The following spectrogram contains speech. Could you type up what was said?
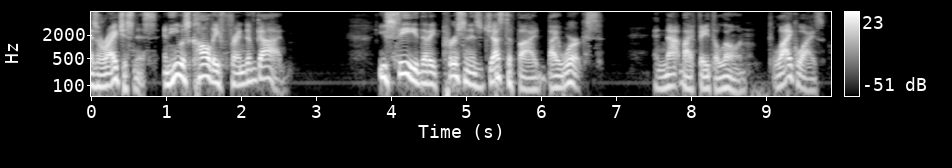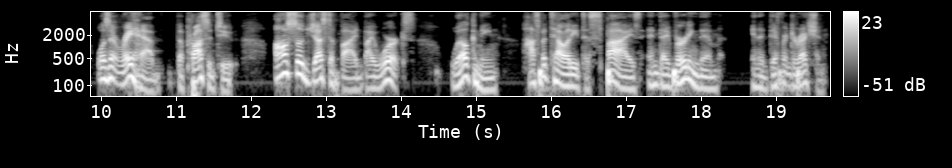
as righteousness, and he was called a friend of God. You see that a person is justified by works and not by faith alone. Likewise, wasn't Rahab, the prostitute, also justified by works, welcoming hospitality to spies and diverting them in a different direction?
